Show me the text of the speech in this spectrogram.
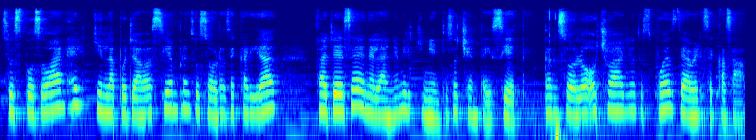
Su esposo Ángel, quien la apoyaba siempre en sus obras de caridad, fallece en el año 1587, tan solo ocho años después de haberse casado.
